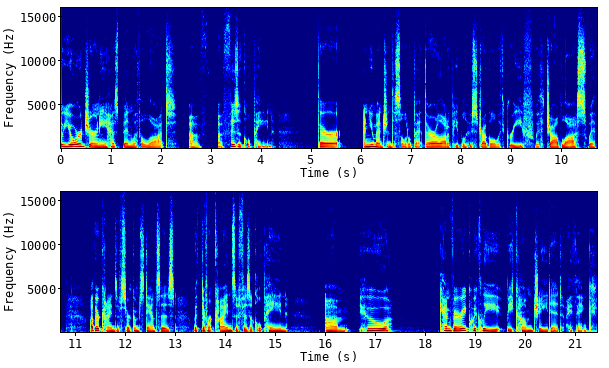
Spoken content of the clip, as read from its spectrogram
your journey has been with a lot of, of physical pain, there, and you mentioned this a little bit, there are a lot of people who struggle with grief, with job loss, with other kinds of circumstances with different kinds of physical pain um, who can very quickly become jaded, I think.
